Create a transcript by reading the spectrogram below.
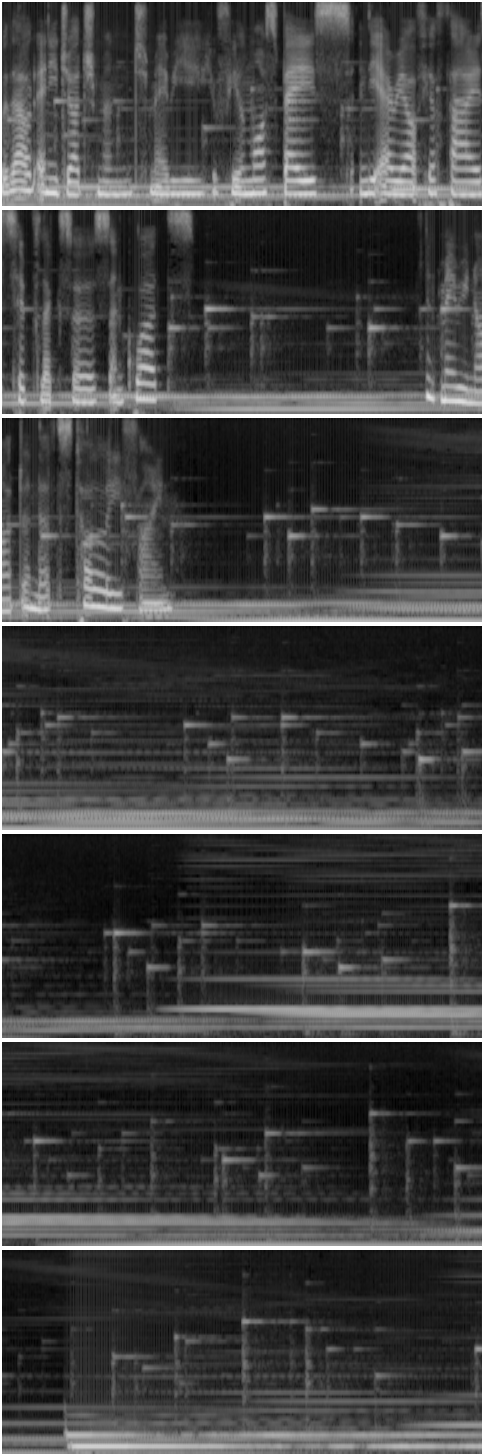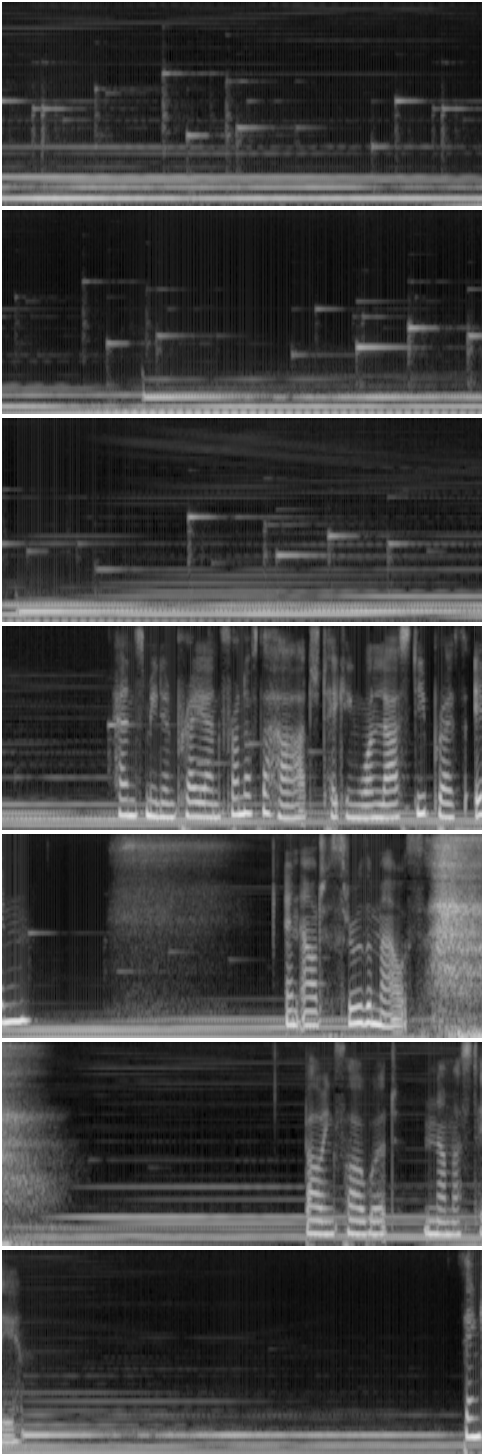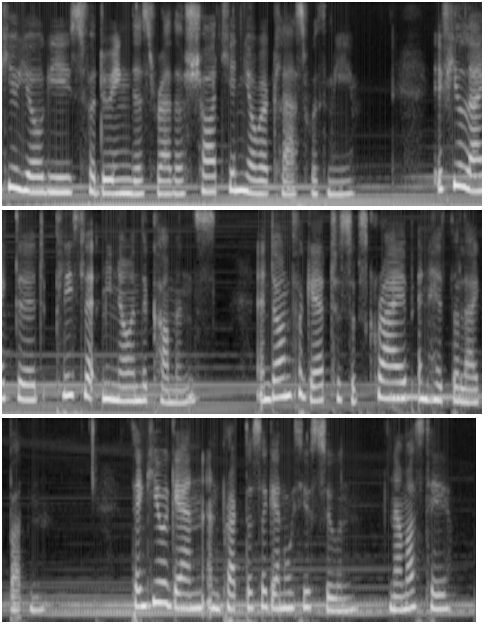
Without any judgment. Maybe you feel more space in the area of your thighs, hip flexors, and quads. And maybe not, and that's totally fine. Hands meet in prayer in front of the heart, taking one last deep breath in and out through the mouth. Bowing forward, Namaste. Thank you, yogis, for doing this rather short yin yoga class with me. If you liked it, please let me know in the comments. And don't forget to subscribe and hit the like button. Thank you again and practice again with you soon. Namaste.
